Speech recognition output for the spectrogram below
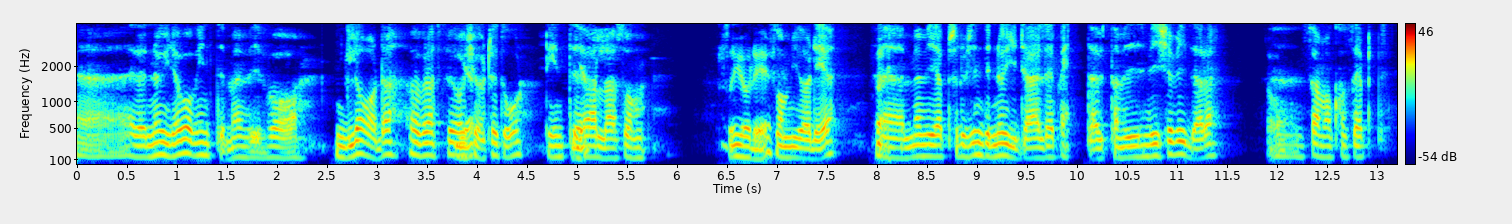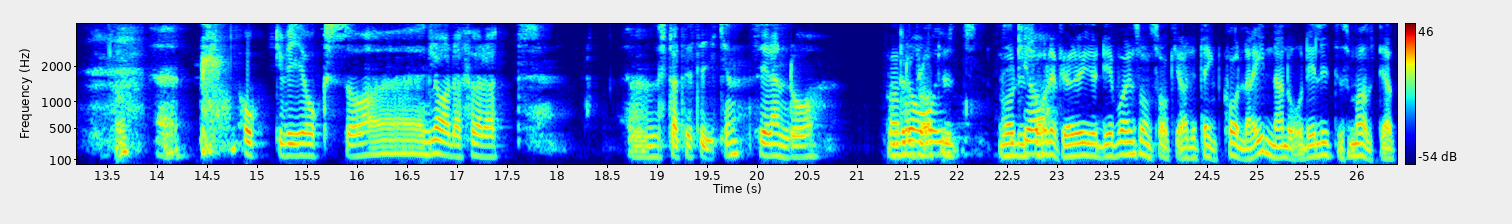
Eh, eller nöjda var vi inte, men vi var glada över att vi har Ja. kört ett år. Det är inte Ja. alla som, Så gör det. som gör det. Eh, men vi är absolut inte nöjda eller mätta, utan vi, vi kör vidare. Eh, samma koncept. Ja. Och vi är också glada för att statistiken ser ändå Ja, bra, bra ut. Vad du sa det, för det var en sån sak jag hade tänkt kolla innan då. Det är lite som alltid att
